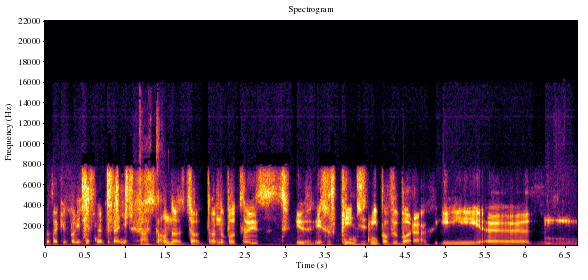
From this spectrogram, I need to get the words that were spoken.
to takie polityczne pytanie. Tak. To ono, to, to, no bo to jest, jest już pięć dni po wyborach i e,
